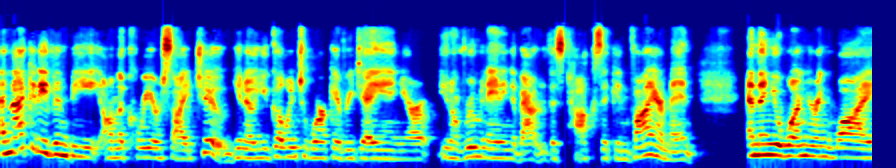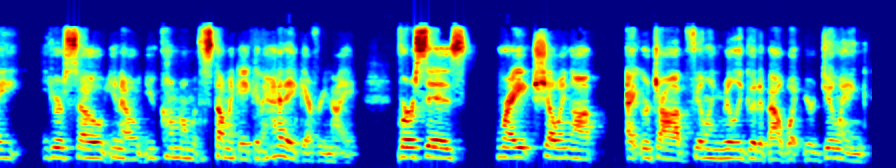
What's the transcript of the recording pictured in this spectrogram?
And that could even be on the career side too. You know you go into work every day and you're you know ruminating about this toxic environment and then you're wondering why you're so you know you come home with a stomach ache and a headache every night versus right showing up at your job feeling really good about what you're doing.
